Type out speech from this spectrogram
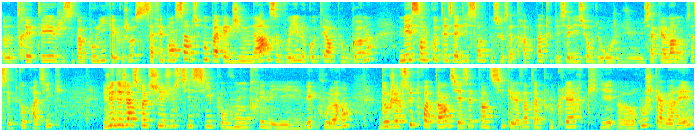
euh, traité, je sais pas, poli, quelque chose. Ça fait penser un petit peu au packaging NARS, vous voyez le côté un peu gomme, mais sans le côté salissant parce que ça trappe pas toutes les salissures du, rouge, du sac à main, donc ça c'est plutôt pratique. J'ai déjà swatché juste ici pour vous montrer les, couleurs. Donc j'ai reçu trois teintes, il y a cette teinte-ci qui est la teinte la plus claire qui est euh, rouge cabaret.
